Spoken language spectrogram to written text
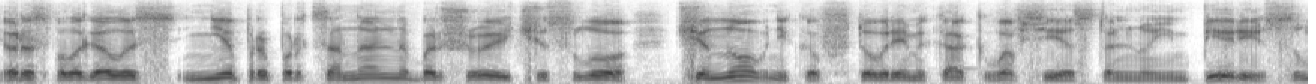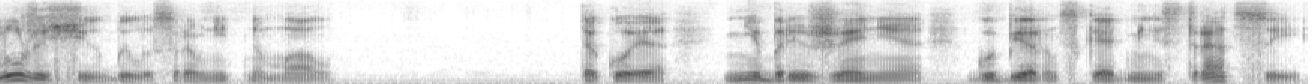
располагалось непропорционально большое число чиновников, в то время как во всей остальной империи служащих было сравнительно мало. Такое небрежение губернской администрации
